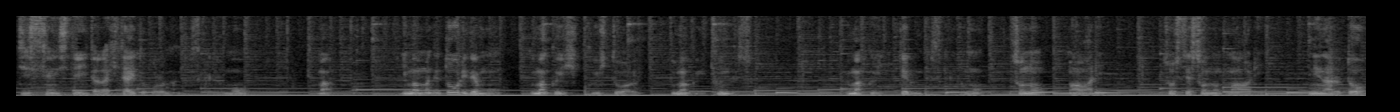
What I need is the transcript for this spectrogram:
実践していただきたいところなんですけれども今まで通りでもうまくいく人はうまくいくんです。うまくいってるんですけれどもその周りそしてその周りになると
